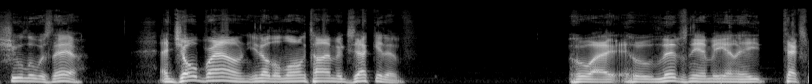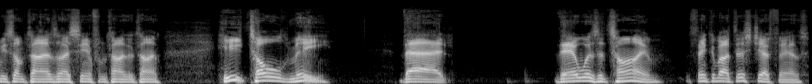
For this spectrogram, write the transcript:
Shula was there. And Joe Brown, you know, the longtime executive who I who lives near me and he texts me sometimes and I see him from time to time. He told me that there was a time, think about this, Jet fans,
